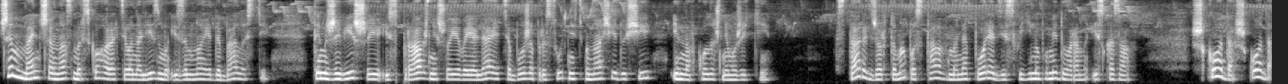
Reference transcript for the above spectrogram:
Чим менше в нас мирського раціоналізму і земної дебелості, тим живішою і справжнішою виявляється Божа присутність у нашій душі і в навколишньому житті. Старець жартома поставив мене поряд зі своїми помідорами і сказав Шкода, шкода,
